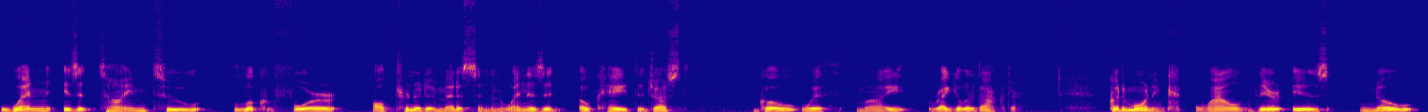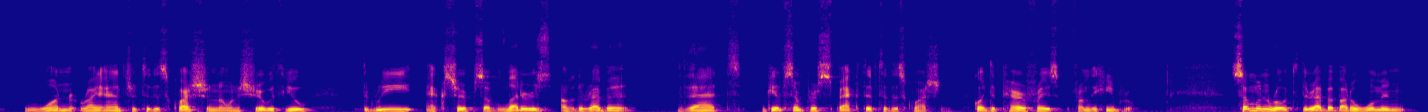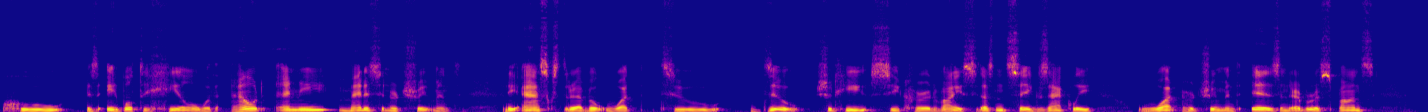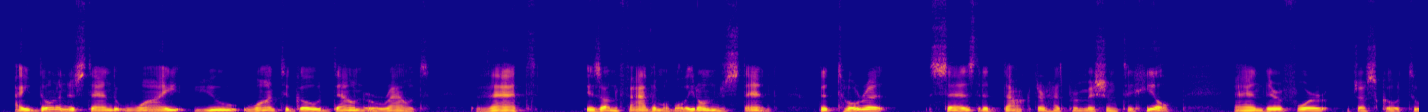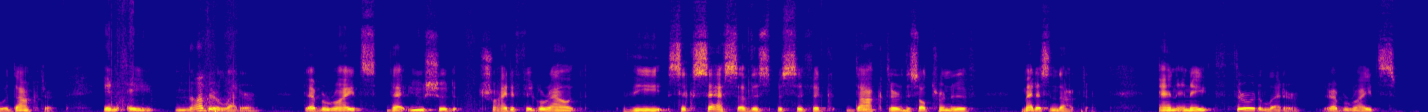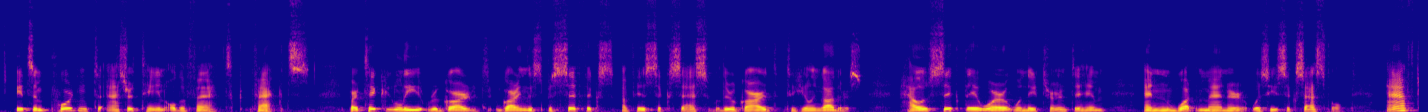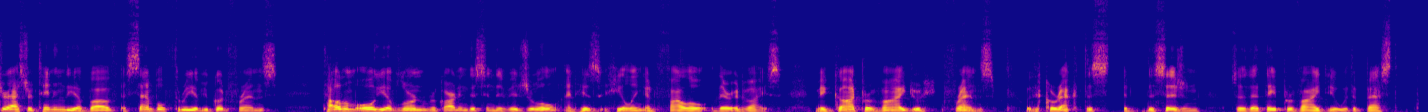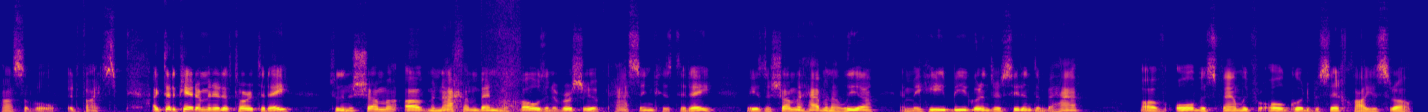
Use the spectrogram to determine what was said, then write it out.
when is it time to look for alternative medicine, and when is it okay to just go with my regular doctor? Good morning. While there is no one right answer to this question, I want to share with you three excerpts of letters of the Rebbe that give some perspective to this question. I'm going to paraphrase from the Hebrew. Someone wrote to the Rebbe about a woman who is able to heal without any medicine or treatment, and he asks the Rebbe what to do. Should he seek her advice? He doesn't say exactly what her treatment is, and the Rebbe responds, I don't understand why you want to go down a route that is unfathomable. You don't understand. The Torah says that a doctor has permission to heal, and therefore just go to a doctor. In a, another letter, the Rebbe writes that you should try to figure out the success of this specific doctor, this alternative medicine doctor. And in a third letter, the Rebbe writes, it's important to ascertain all the fact, facts, particularly regard, regarding the specifics of his success with regard to healing others, how sick they were when they turned to him, and in what manner was he successful. After ascertaining the above, assemble three of your good friends, tell them all you have learned regarding this individual and his healing, and follow their advice. May God provide your friends with the correct decision so that they provide you with the best possible advice. I dedicate a minute of Torah today to the neshama of Menachem ben Michol's anniversary of passing his today. May his neshama have an aliyah, and may he be a good intercedent in behalf of all of his family for all good. B'seich Klal Yisrael.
